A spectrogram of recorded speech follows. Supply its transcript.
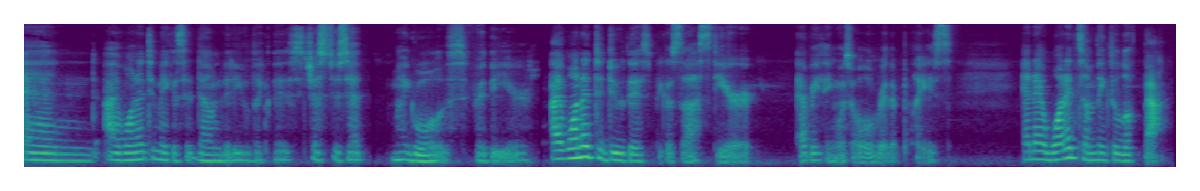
and I wanted to make a sit down video like this just to set my goals for the year. I wanted to do this because last year everything was all over the place, and I wanted something to look back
